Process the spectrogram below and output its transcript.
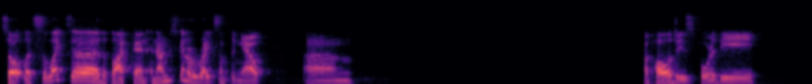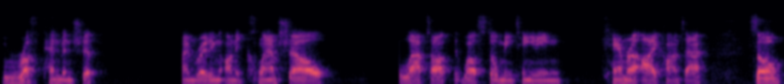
So let's select uh, the black pen, and I'm just going to write something out. Um, apologies for the rough penmanship. I'm writing on a clamshell laptop while still maintaining camera eye contact. So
